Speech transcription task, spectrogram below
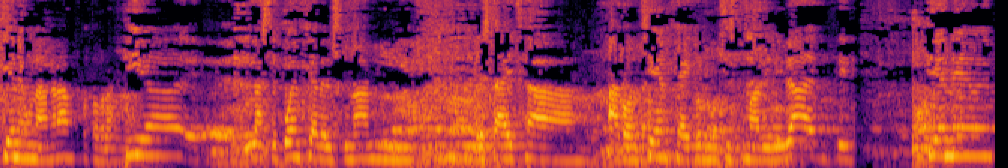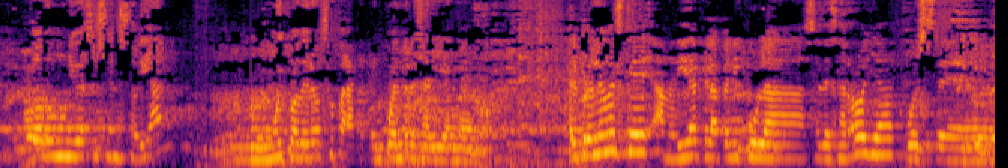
tiene una gran fotografía, eh, la secuencia del tsunami está hecha a conciencia y con muchísima habilidad, es decir, tiene todo un universo sensorial muy poderoso para que te encuentres ahí en medio. El problema es que a medida que la película se desarrolla, pues eh,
